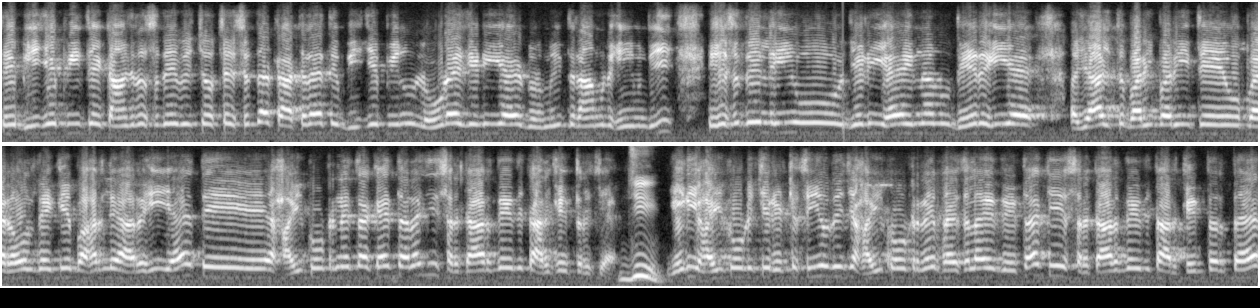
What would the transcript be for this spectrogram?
ਤੇ ਬੀਜੇਪੀ ਤੇ ਕਾਂਗਰਸ ਦੇ ਵਿੱਚ ਉੱਥੇ ਸਿੱਧਾ ਟੱਕਰਾ ਹੈ ਤੇ ਬੀਜੇਪੀ ਨੂੰ ਲੋੜ ਹੈ ਜਿਹੜੀ ਹੈ ਗੁਰਮੀਤ ਰਾਮ ਰਹੀਮ ਦੀ ਇਸ ਦੇ ਲਈ ਉਹ ਜਿਹੜੀ ਹੈ ਇਹਨਾਂ ਨੂੰ ਦੇ ਰਹੀ ਹੈ ਇਜਾਜ਼ਤ ਬਾਰੀ-ਬਾਰੀ ਤੇ ਉਹ ਪੈਰੋਲ ਦੇ ਕੇ ਬਾਹਰ ਲਿਆ ਰਹੀ ਹੈ ਤੇ ਹਾਈ ਕੋਰਟ ਨੇ ਤਾਂ ਕਹਿਤਾ ਨਾ ਜੀ ਸਰਕਾਰ ਦੇ ਅਧਿਕਾਰ ਖੇਤਰ 'ਚ ਹੈ। ਜੀ। ਜਿਹੜੀ ਹਾਈ ਕੋਰਟ 'ਚ ਰਿਟ ਸੀ ਉਹਦੇ 'ਚ ਹਾਈ ਕੋਰਟ ਨੇ ਫੈਸਲਾ ਇਹ ਦਿੱਤਾ ਕਿ ਸਰਕਾਰ ਦੇ ਅਧਿਕਾਰ ਖੇਤਰ ਹੈ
